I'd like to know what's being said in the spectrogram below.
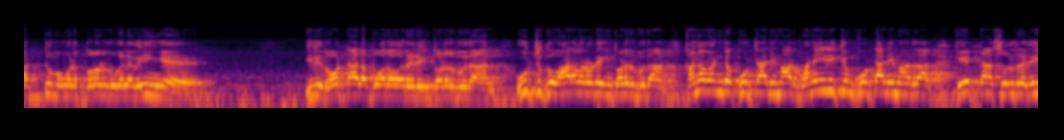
மட்டும் உங்களோட தொடர்புகளை வைங்க. இது ரோட்டால போறவருடைய தொடர்பு தான் வீட்டுக்கு வாரவருடைய தொடர்பு தான் கணவன் கூட்டாளிமார் மனைவிக்கும் கூட்டாளிமார் தான் கேட்டா சொல்றது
